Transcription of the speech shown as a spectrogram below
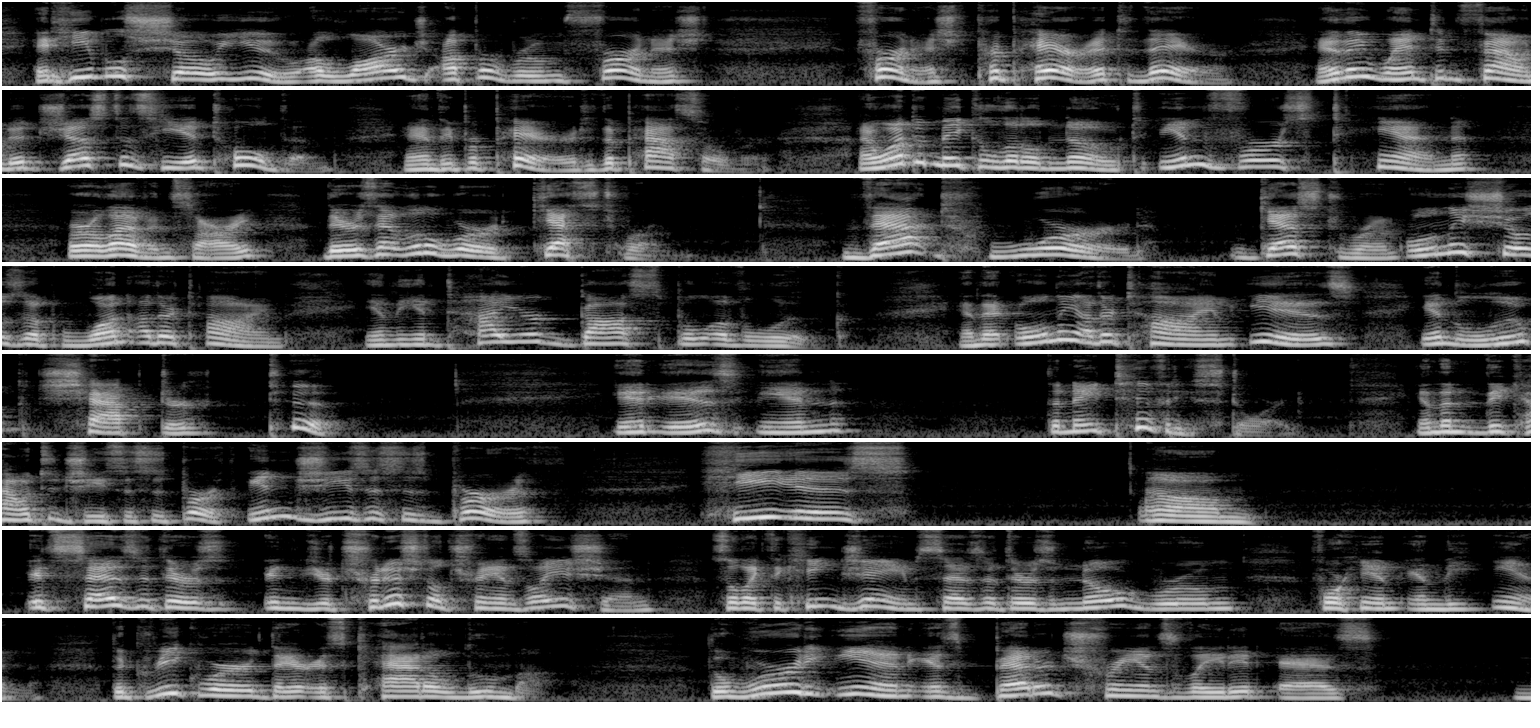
And he will show you a large upper room furnished, furnished, prepare it there. And they went and found it just as he had told them, and they prepared the Passover. I want to make a little note in verse 10 or 11, sorry, there's that little word guest room. That word guest room only shows up one other time in the entire Gospel of Luke. And that only other time is in Luke chapter 2. It is in the nativity story, in the, the account of Jesus' birth. In Jesus' birth, he is um it says that there's in your traditional translation so like the king james says that there's no room for him in the inn the greek word there is kataluma the word inn is better translated as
